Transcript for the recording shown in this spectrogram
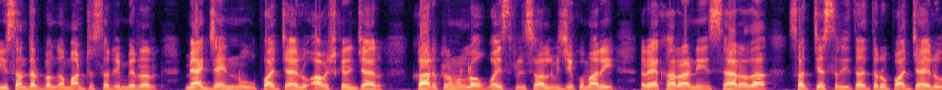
ఈ సందర్భంగా మాంటిసరీ మిర్రర్ మ్యాగజైన్ను ఉపాధ్యాయులు ఆవిష్కరించారు. కార్యక్రమంలో వైస్ ప్రిన్సిపాల్ విజయకుమారి రేఖారాణి శారద సత్యశ్రీ తదితర ఉపాధ్యాయులు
